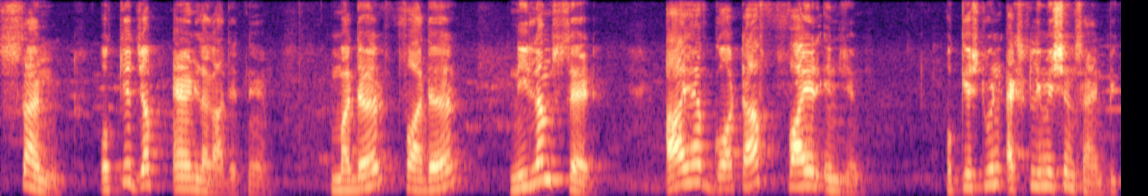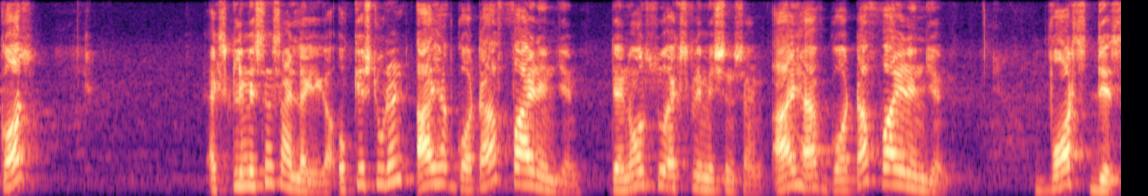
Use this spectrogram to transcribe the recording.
son okay जब एंड लगा देते हैं। Mother father Neelam said I have got a fire engine okay student exclamation sign because exclamation sign लगेगा. Okay student I have got a fire engine then also exclamation sign I have got a fire engine what's this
